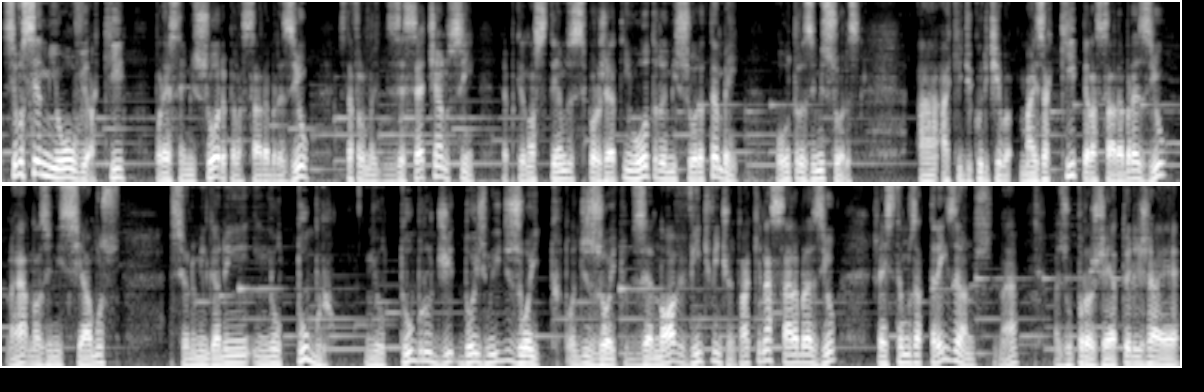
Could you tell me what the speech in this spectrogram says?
Se você me ouve aqui por essa emissora, pela Sara Brasil, você está falando, mas 17 anos? Sim, é porque nós temos esse projeto em outra emissora também, outras emissoras aqui de Curitiba. Mas aqui pela Sara Brasil, né, nós iniciamos, se eu não me engano, em, em outubro em outubro de 2018. Então, 18, 19, 20, 21. Então, aqui na Sara Brasil já estamos há três anos, né? Mas o projeto ele já é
